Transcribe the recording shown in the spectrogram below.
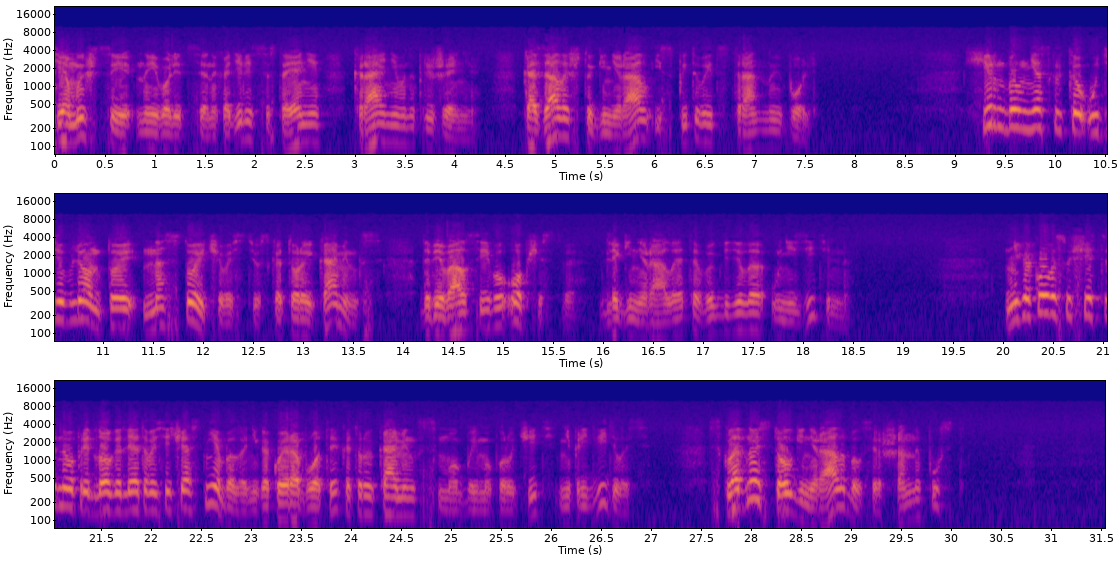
Все мышцы на его лице находились в состоянии крайнего напряжения. Казалось, что генерал испытывает странную боль. Хирн был несколько удивлен той настойчивостью, с которой Каммингс добивался его общества. Для генерала это выглядело унизительно. Никакого существенного предлога для этого сейчас не было, никакой работы, которую Каммингс мог бы ему поручить, не предвиделось. Складной стол генерала был совершенно пуст.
